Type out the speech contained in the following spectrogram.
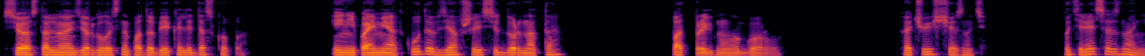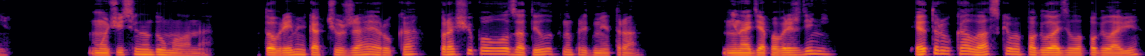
Все остальное дергалось наподобие калейдоскопа. И не пойми откуда взявшаяся дурнота подпрыгнула к горлу. Хочу исчезнуть. Потерять сознание. Мучительно думала она, в то время как чужая рука прощупывала затылок на предмет ран. Не найдя повреждений, эта рука ласково погладила по голове,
